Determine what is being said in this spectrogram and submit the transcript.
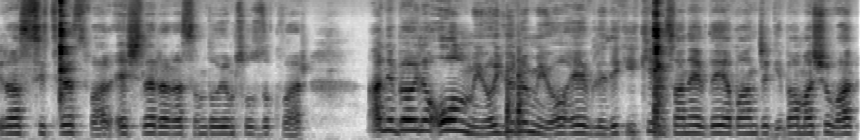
Biraz stres var. Eşler arasında uyumsuzluk var. Hani böyle olmuyor, yürümüyor evlilik. İki insan evde yabancı gibi ama şu var.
